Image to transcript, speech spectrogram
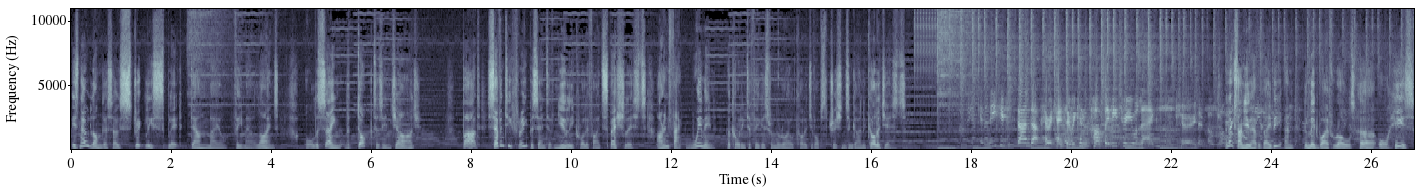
is no longer so strictly split down male female lines. All the same, the doctor's in charge. But 73% of newly qualified specialists are in fact women, according to figures from the Royal College of Obstetricians and Gynecologists. I'm going to need you to stand up here, okay, so we can pass baby through your legs. Okay. The next time you have a baby and the midwife rolls her or his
